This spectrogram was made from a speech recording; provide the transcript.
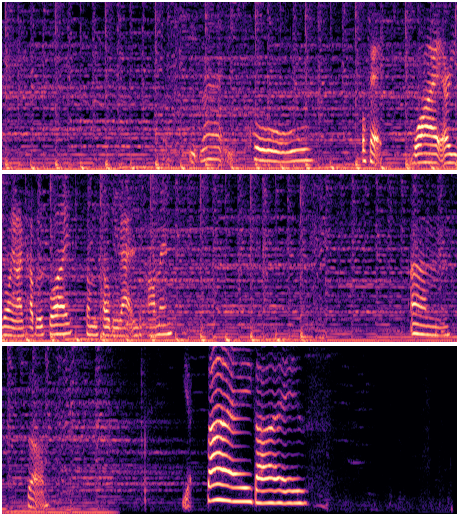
Let's do that. Use poles. Okay. Why are you going on top of the slide? Someone tell me that in the comments. Um, so. Yeah. Bye, guys.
